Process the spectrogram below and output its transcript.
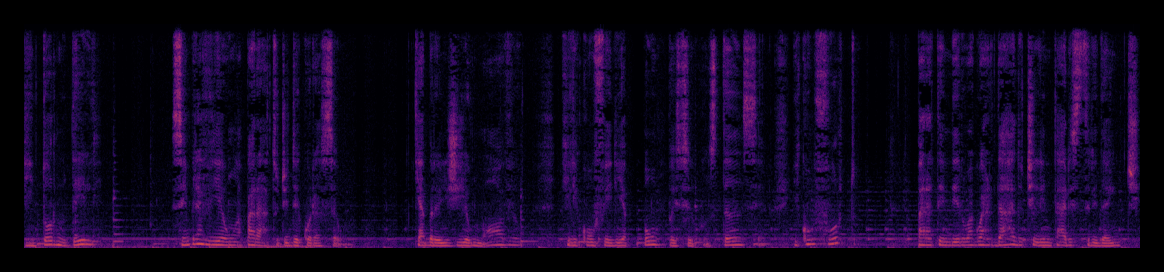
e em torno dele sempre havia um aparato de decoração que abrangia um móvel que lhe conferia pompa e circunstância e conforto para atender o aguardado tilintar estridente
